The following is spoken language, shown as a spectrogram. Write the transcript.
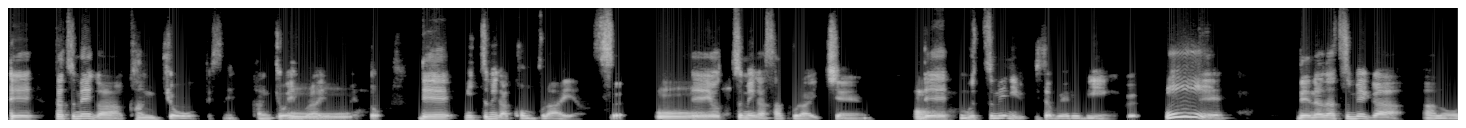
で、二つ目が環境ですね。環境、エンブライオメント。で、三つ目がコンプライアンス。で、四つ目がサプライチェーン。で、六つ目に実はウェルビーイング。で、で七つ目が、あの、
